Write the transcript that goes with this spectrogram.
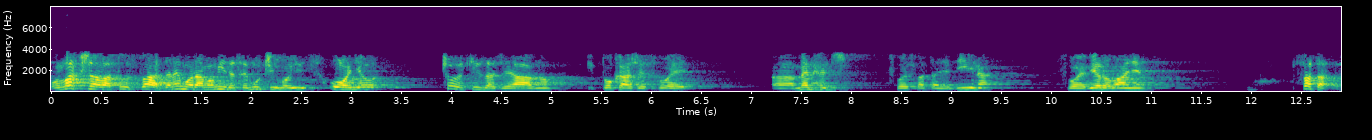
olakšava tu stvar, da ne moramo mi da se mučimo i on je, čovjek izađe javno i pokaže svoje menheđ, svoje shvatanje dina, svoje vjerovanje. Svatate?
